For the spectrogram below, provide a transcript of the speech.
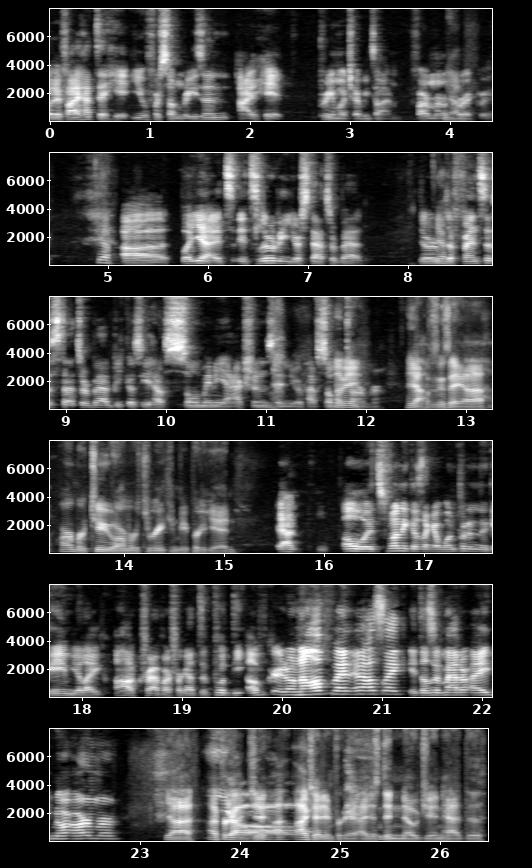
But if I had to hit you for some reason, I hit pretty much every time, if I remember Yeah. correctly. Yeah. Uh, but yeah, it's it's literally your stats are bad. Your Yeah. defensive stats are bad because you have so many actions and you have so I much mean- armor. Yeah, I was going to say, uh, armor two, armor three can be pretty good. Yeah. Oh, it's funny because like at one point in the game, you're like, "Oh crap, I forgot to put the upgrade on Hoffman," and I was like, "It doesn't matter. I ignore armor." Yeah, I forgot. Jin, I, actually, I didn't forget. I just didn't know Jin had the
